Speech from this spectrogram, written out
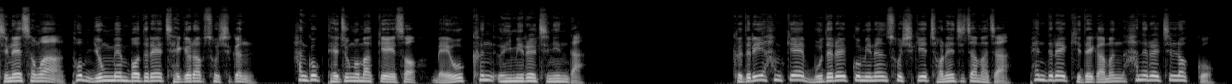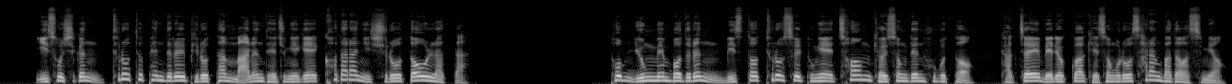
진해성화 톱 6 멤버들의 재결합 소식은 한국 대중음악계에서 매우 큰 의미를 지닌다. 그들이 함께 무대를 꾸미는 소식이 전해지자마자 팬들의 기대감은 하늘을 찔렀고 이 소식은 트로트 팬들을 비롯한 많은 대중에게 커다란 이슈로 떠올랐다. 톱 6 멤버들은 미스터 트롯을 통해 처음 결성된 후부터 각자의 매력과 개성으로 사랑받아왔으며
